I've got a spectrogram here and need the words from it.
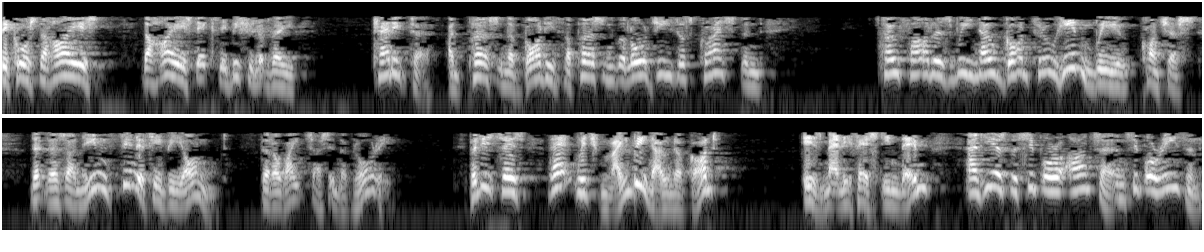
Because the highest, the highest exhibition of the character and person of God is the person of the Lord Jesus Christ. And so far as we know God through Him, we're conscious that there's an infinity beyond that awaits us in the glory. But it says, that which may be known of God is manifest in them. And here's the simple answer and simple reason.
